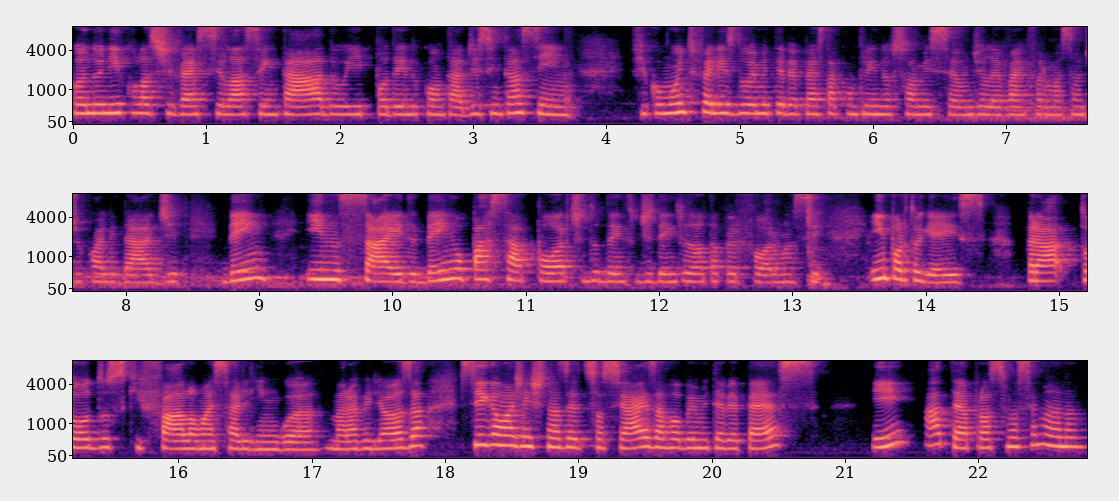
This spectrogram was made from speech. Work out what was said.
quando o Nicolas estivesse lá sentado e podendo contar disso. Então, assim, fico muito feliz do MTBP estar cumprindo a sua missão de levar informação de qualidade bem inside, bem o passaporte do dentro de dentro da alta performance em português para todos que falam essa língua maravilhosa. Sigam a gente nas redes sociais, MTBPS, e até a próxima semana.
